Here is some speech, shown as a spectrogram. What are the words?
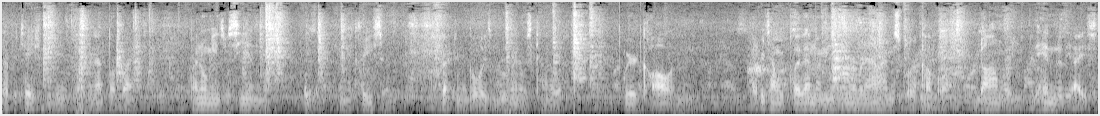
reputation for being in front of net, but by by no means was he in the, in the crease or obstructing the goalie's movement. It was kind of a weird call. I mean, every time we play them, I mean, I remember Anaheim we scored a couple of Dom where he, they hit him to the ice.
